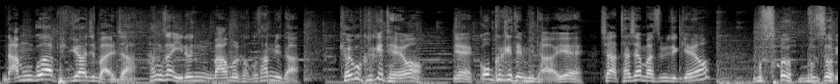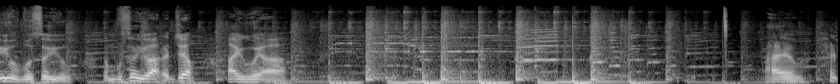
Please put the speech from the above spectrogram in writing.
남과 비교하지 말자. 항상 이런 마음을 갖고 삽니다. 결국 그렇게 돼요. 예, 꼭 그렇게 됩니다. 예, 자 다시 한 번 말씀드릴게요. 무소 무소유 무소유 무소유 알았죠? 아이고야. 아유, 할,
